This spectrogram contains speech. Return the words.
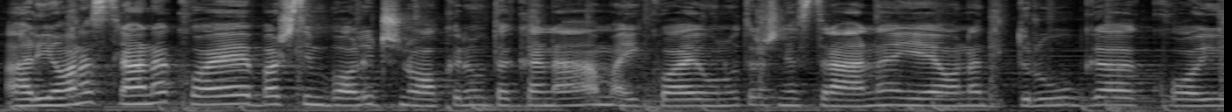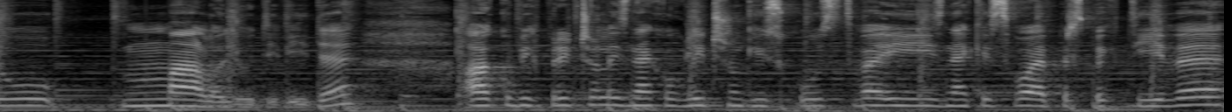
ali ona strana koja je baš simbolično okrenuta ka nama i koja je unutrašnja strana je ona druga koju malo ljudi vide. Ako bih pričala iz nekog ličnog iskustva i iz neke svoje perspektive,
